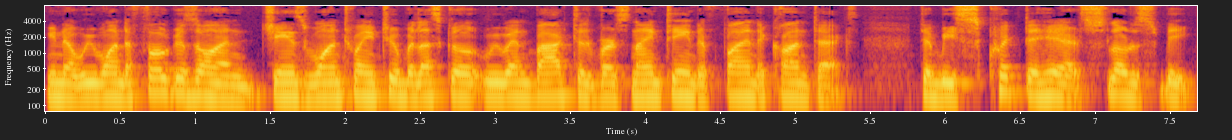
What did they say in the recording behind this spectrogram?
you know, we wanted to focus on James 1:22, but let's go we went back to verse 19 to find the context, to be quick to hear, slow to speak.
